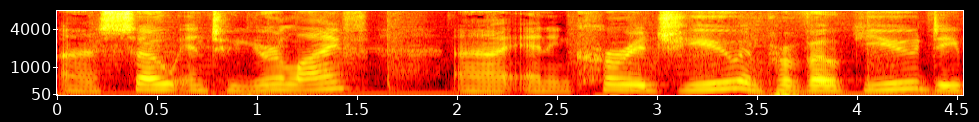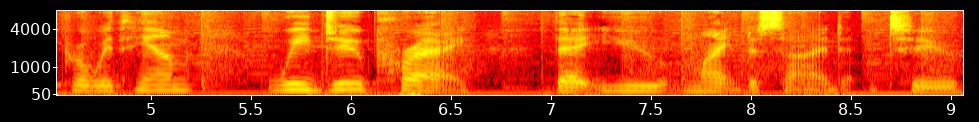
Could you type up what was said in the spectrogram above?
uh, sow into your life uh, and encourage you and provoke you deeper with Him. We do pray that you might decide to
